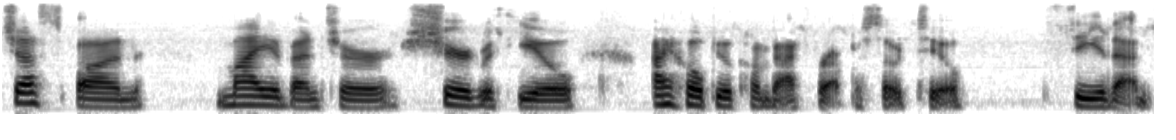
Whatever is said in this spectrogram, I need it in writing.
Just Fun, My Adventure, shared with you. I hope you'll come back for episode two. See you then.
